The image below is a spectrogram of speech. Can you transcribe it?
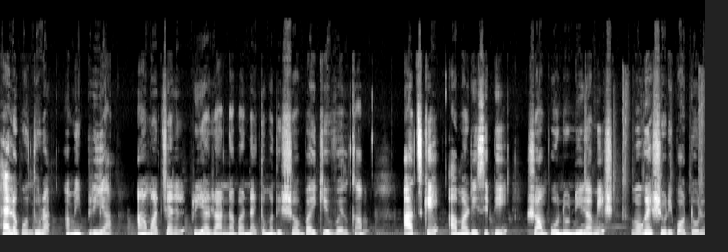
হ্যালো বন্ধুরা, আমি প্রিয়া। আমার চ্যানেল প্রিয়ার রান্নাবান্নায় তোমাদের সবাইকে ওয়েলকাম। আজকে আমার রেসিপি সম্পূর্ণ নিরামিষ মুগেশ্বরী পটল।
